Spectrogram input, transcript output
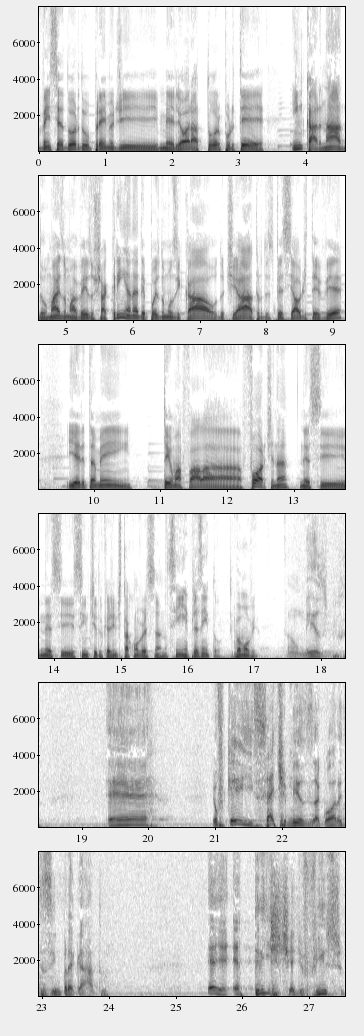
Vencedor do prêmio de melhor ator por ter encarnado mais uma vez o Chacrinha, né? Depois do musical, do teatro, do especial de TV. E ele também tem uma fala forte, né? Nesse, nesse sentido que a gente está conversando. Sim, representou. Vamos ouvir. Então, mesmo. É... Eu fiquei sete meses agora desempregado. É, é triste, é difícil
